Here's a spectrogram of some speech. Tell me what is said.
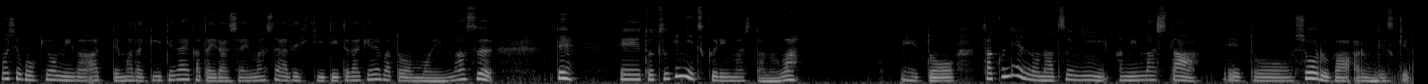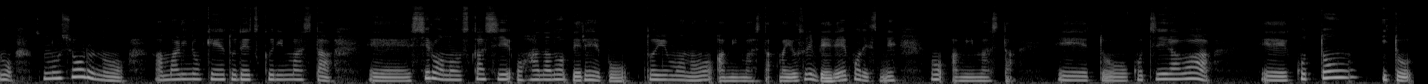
もしご興味があってまだ聞いてない方いらっしゃいましたらぜひ聞いていただければと思います。で、えー、と次に作りましたのはえー、と昨年の夏に編みましたえー、とショールがあるんですけどそのショールの余りの毛糸で作りました、えー白の透かしお花のベレー帽というものを編みました、まあ、要するにベレー帽ですね。を編みました。えー、とこちらは、えーコットン糸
